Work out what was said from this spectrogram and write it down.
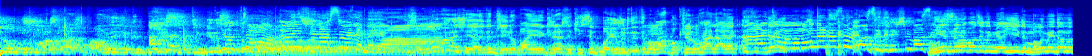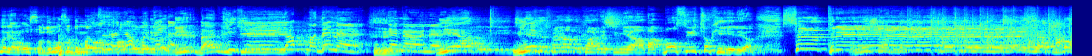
Cırcır olmuşum arkadaş. Banyoya girdim, bir ısıttım, bir ısıttım. Yok tamam öyle şeyler söyleme ya. Kızım olur mu öyle şey ya dedim Zeyno banyoya girerse kesin bayılır dedim ama bakıyorum hala ayaktasın. Ay Gel. tamam ama bunlardan sonra bahsedelim. Şimdi bahsedelim. Niye sonra bahsedeyim ya yiğidim malı meydandadır yani osurdum osurdum ne var Sen Pablo yapma Neruda deme. bir ben iki. İki. Yapma deme. Deme öyle. Niye ya? Niye? Niye? Fenadır kardeşim ya. Bak bol suyu çok iyi geliyor. Sürpriz! Ne işi var burada? Allah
